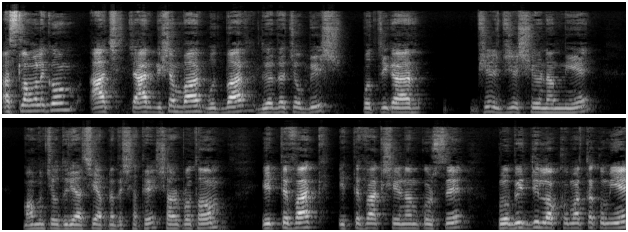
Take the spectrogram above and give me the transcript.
আসসালামু আলাইকুম। আজ চার ডিসেম্বর, বুধবার, দুই পত্রিকার বিশেষ বিশেষ শিরোনাম নিয়ে মামুন চৌধুরী আছি আপনাদের সাথে। সর্বপ্রথম, ইত্তেফাক। ইত্তেফাক শিরোনাম করছে, প্রবৃদ্ধির লক্ষ্যমাত্রা কমিয়ে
